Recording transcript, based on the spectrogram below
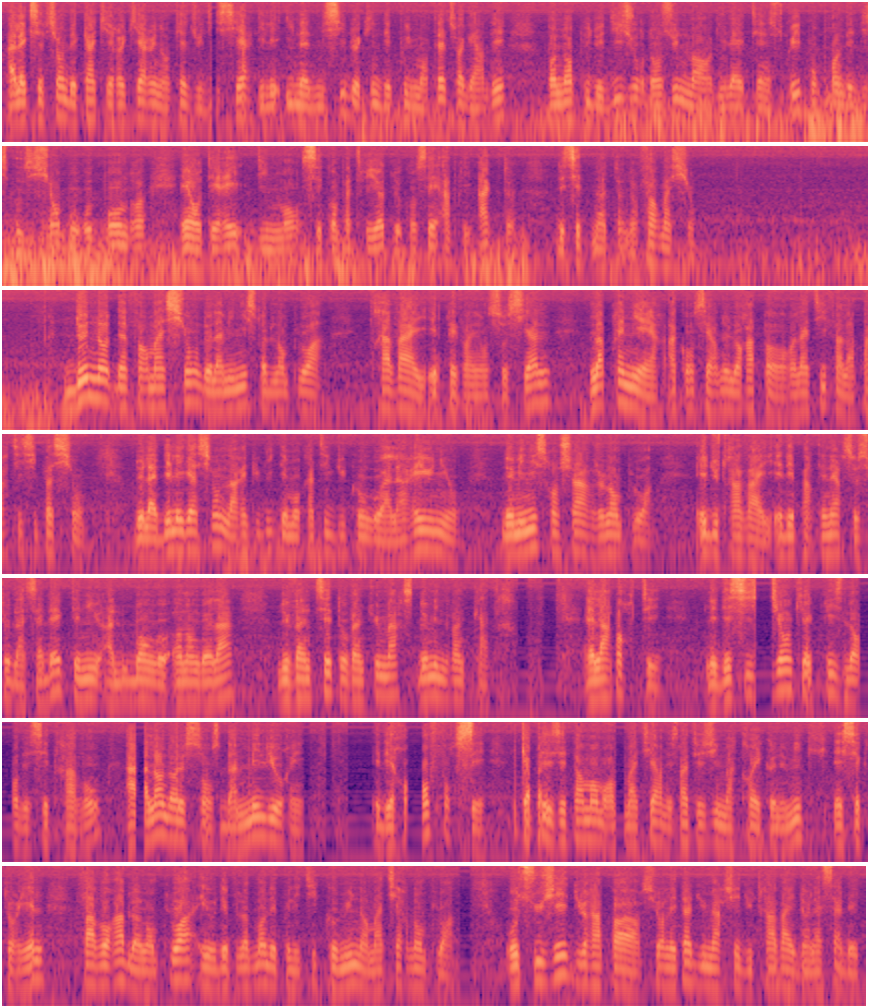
À l'exception des cas qui requièrent une enquête judiciaire, il est inadmissible qu'une dépouille mortelle soit gardée pendant plus de dix jours dans une morgue. Il a été instruit pour prendre des dispositions pour répondre et enterrer dignement ses compatriotes. Le Conseil a pris acte de cette note d'information. Deux notes d'information de la ministre de l'Emploi, Travail et Prévoyance sociale. La première a concerné le rapport relatif à la participation de la délégation de la République démocratique du Congo à la réunion de ministres en charge de l'emploi et du travail et des partenaires sociaux de la SADEC tenue à Lubango en Angola du 27 au 28 mars 2024. Elle a porté les décisions qui ont été prises lors de ces travaux allant dans le sens d'améliorer et de renforcer les capacités des États membres en matière de stratégie macroéconomique et sectorielle favorables à l'emploi et au développement des politiques communes en matière d'emploi. Au sujet du rapport sur l'état du marché du travail dans la SADEC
